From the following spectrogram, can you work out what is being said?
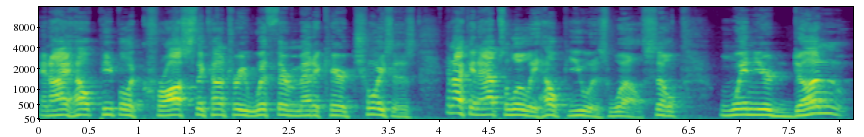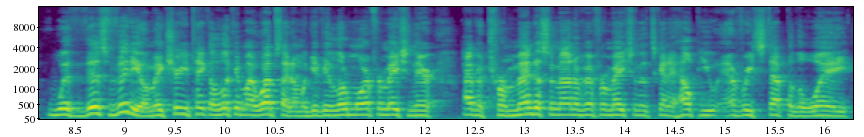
and I help people across the country with their Medicare choices, and I can absolutely help you as well. So when you're done with this video, make sure you take a look at my website. I'm to give you a little more information there. I have a tremendous amount of information that's going to help you every step of the way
